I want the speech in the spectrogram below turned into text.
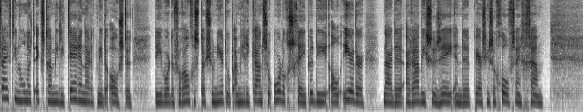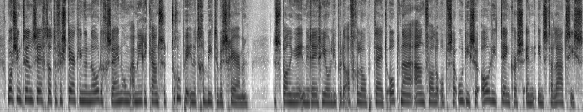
1500 extra militairen naar het Midden-Oosten. Die worden vooral gestationeerd op Amerikaanse oorlogsschepen die al eerder naar de Arabische Zee en de Perzische Golf zijn gegaan. Washington zegt dat de versterkingen nodig zijn om Amerikaanse troepen in het gebied te beschermen. De spanningen in de regio liepen de afgelopen tijd op na aanvallen op Saoedische olietankers en installaties.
